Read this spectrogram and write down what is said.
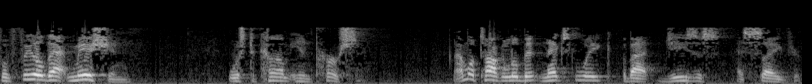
fulfill that mission was to come in person. I'm going to talk a little bit next week about Jesus as Savior.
